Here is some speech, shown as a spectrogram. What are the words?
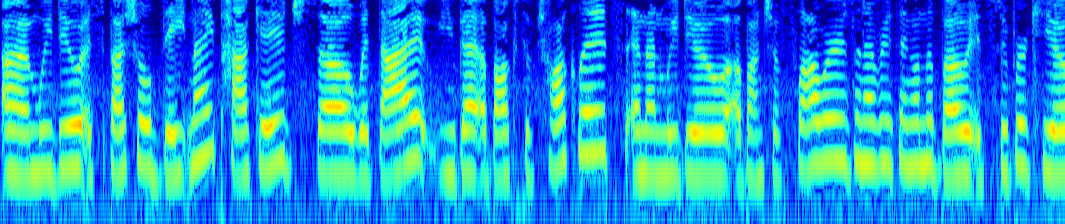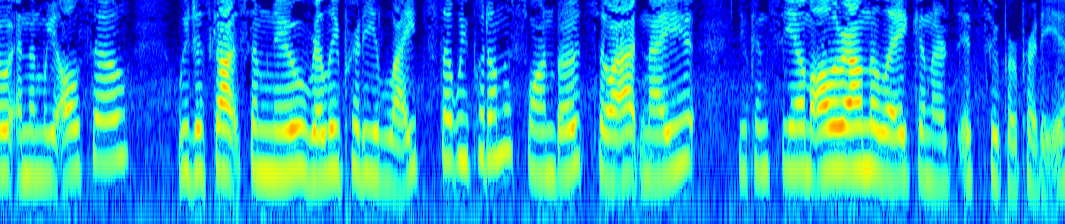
Um, we do a special date night package. So with that, you get a box of chocolates, and then we do a bunch of flowers and everything on the boat. It's super cute. And then we also we just got some new really pretty lights that we put on the swan boat. So at night, you can see them all around the lake, and they're, it's super pretty.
